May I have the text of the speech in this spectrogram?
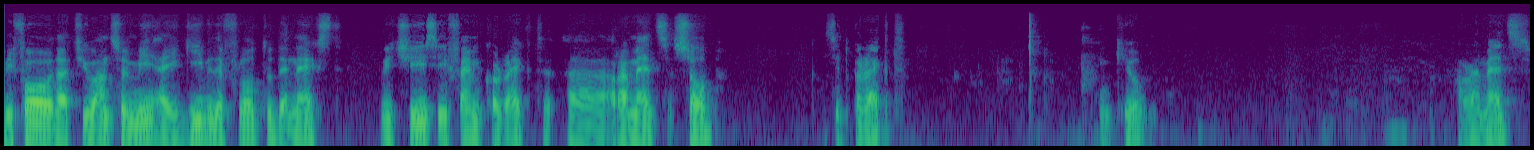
before that you answer me, I give the floor to the next, which is, if I'm correct, uh, Ramez Sob. Is it correct? Thank you. Ramez,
